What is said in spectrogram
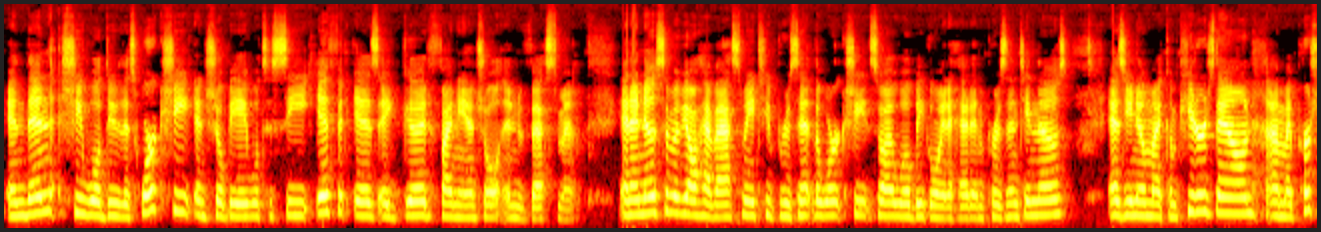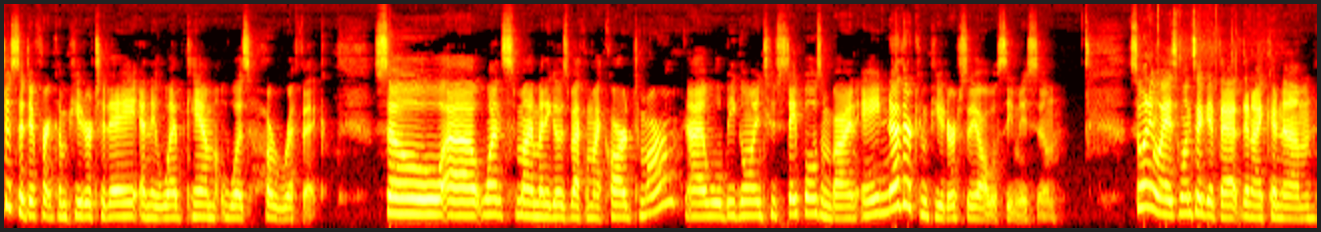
And then she will do this worksheet and she'll be able to see if it is a good financial investment. And I know some of y'all have asked me to present the worksheet, so I will be going ahead and presenting those. As you know, my computer's down. Um, I purchased a different computer today and the webcam was horrific. So uh, once my money goes back on my card tomorrow, I will be going to Staples and buying another computer, so y'all will see me soon. So anyways, once I get that, then I can um,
